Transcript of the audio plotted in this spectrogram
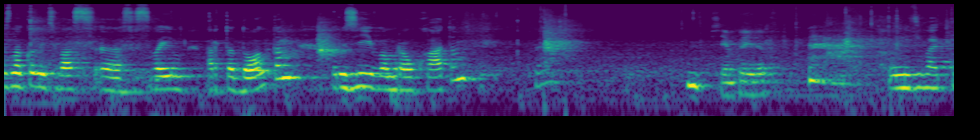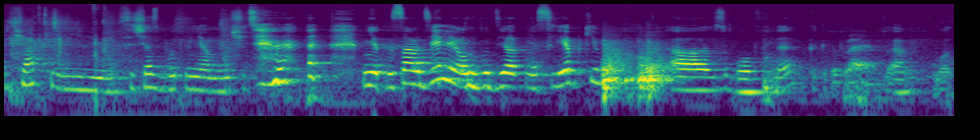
Познакомить вас э, со своим ортодонтом Рузиевым Раухатом. Всем привет. Он надевает перчатки и сейчас будет меня мучить. Нет, на самом деле он будет делать мне слепки а, зубов, да? Как это правильно. Да, вот.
